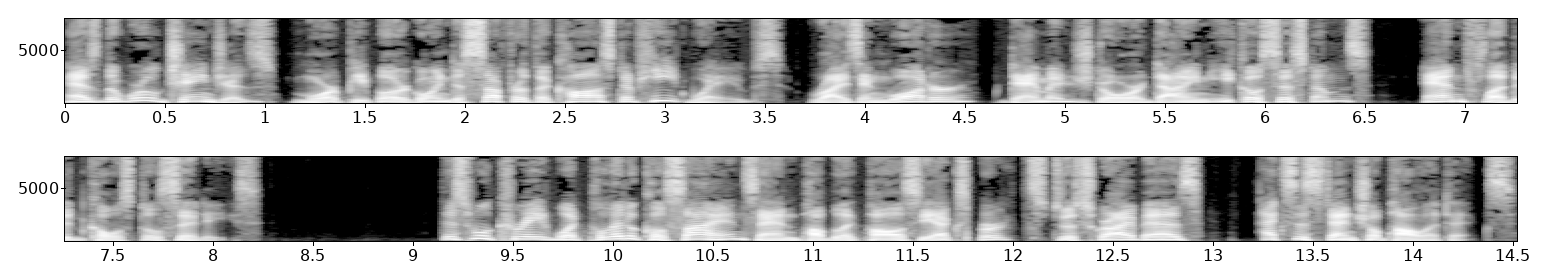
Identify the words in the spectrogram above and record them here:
As the world changes, more people are going to suffer the cost of heat waves, rising water, damaged or dying ecosystems, and flooded coastal cities. This will create what political science and public policy experts describe as existential politics,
